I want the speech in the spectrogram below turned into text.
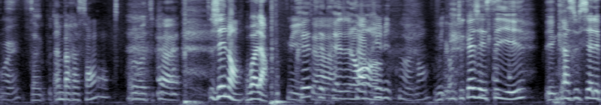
Ouais. embarrassant. En tout cas, gênant, voilà. très, très, très gênant. Ça appris vite, non? Oui, en tout cas, j'ai essayé. Et grâce aussi à les,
